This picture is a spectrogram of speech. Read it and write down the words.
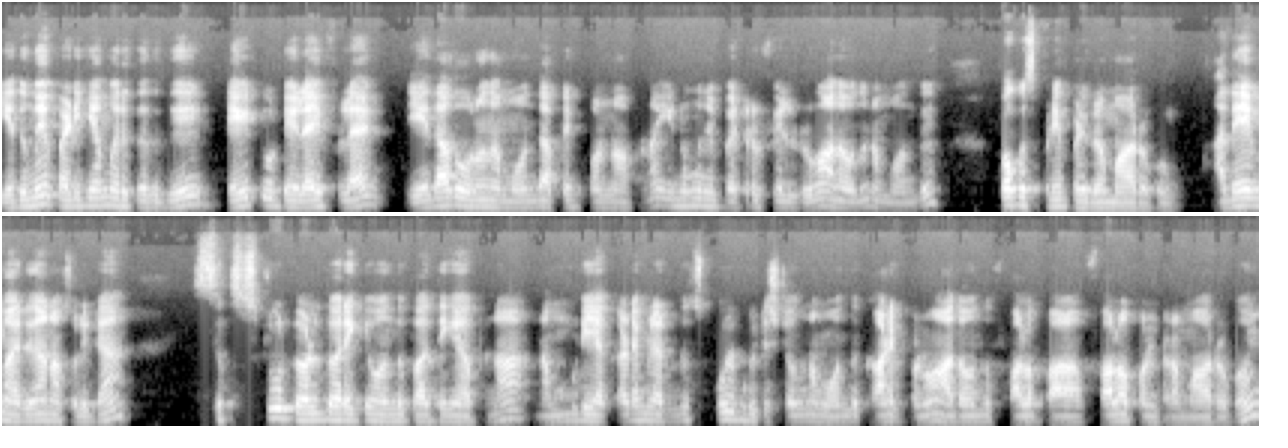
எதுவுமே படிக்காமல் இருக்கிறதுக்கு டே டு டே லைஃப்பில் ஏதாவது ஒன்று நம்ம வந்து அப்டேட் பண்ணோம் அப்படின்னா இன்னும் கொஞ்சம் பெட்டர் ஃபீல் இருக்கும். அதை வந்து நம்ம வந்து ஃபோக்கஸ் பண்ணி படிக்கிற மாதிரி இருக்கும். அதே மாதிரி தான் நான் சொல்லிட்டேன். 6 டூ 12த் வரைக்கும் வந்து பார்த்தீங்க அப்படின்னா நம்முடைய அகாடமியில் இருந்து ஸ்கூல் புக் டெஸ்ட் வந்து நம்ம வந்து காண்டக்ட் பண்ணுவோம். அதை வந்து ஃபாலோ ஃபாலோ பண்ணுற மாதிரி இருக்கும்.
